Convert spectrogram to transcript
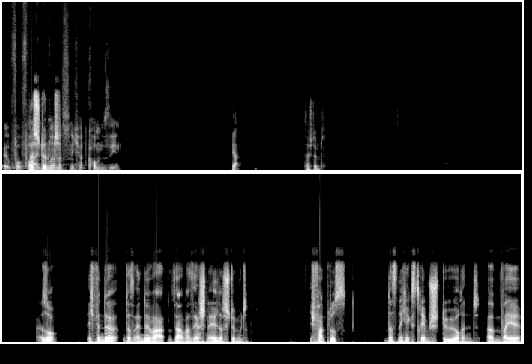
Äh, vor, vor das allem, stimmt. weil man es nicht hat kommen sehen. Ja. Das stimmt. Also, ich finde, das Ende war, war sehr schnell, das stimmt. Ich fand bloß das nicht extrem störend, ähm, weil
